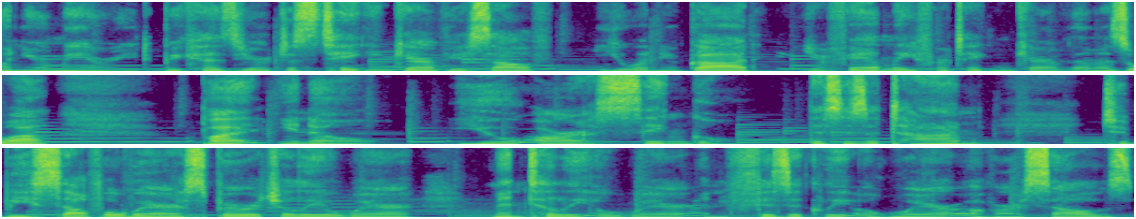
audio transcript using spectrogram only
when you're married because you're just taking care of yourself, you and your God, your family for taking care of them as well. But you know, you are single. This is a time to be self aware, spiritually aware, mentally aware, and physically aware of ourselves,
